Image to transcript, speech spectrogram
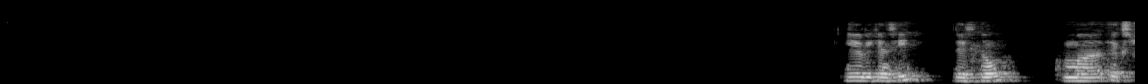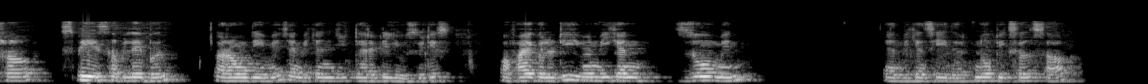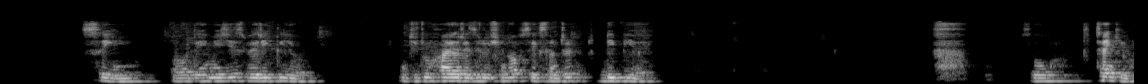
Here we can see there is no extra space available around the image and we can directly use. It is of high quality. Even we can zoom in and we can see that no pixels are seen. Or the image is very clear due to high resolution of 600 dpi so thank you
